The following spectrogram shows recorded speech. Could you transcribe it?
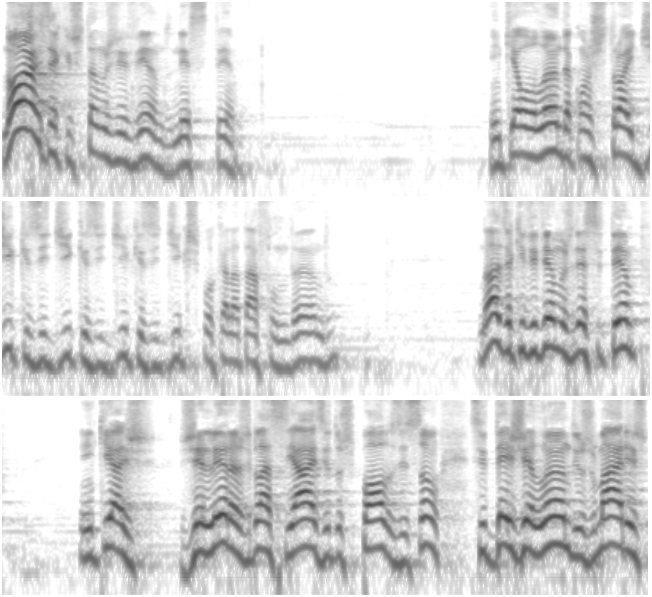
Nós é que estamos vivendo nesse tempo em que a Holanda constrói diques e diques e diques e diques porque ela está afundando. Nós é que vivemos nesse tempo em que as geleiras glaciais e dos polos estão se degelando e os mares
